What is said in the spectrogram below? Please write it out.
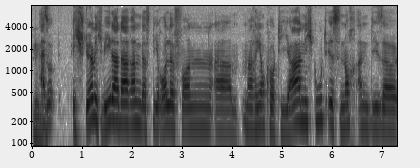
Mhm. Also ich störe mich weder daran, dass die Rolle von ähm, Marion Cotillard nicht gut ist, noch an dieser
